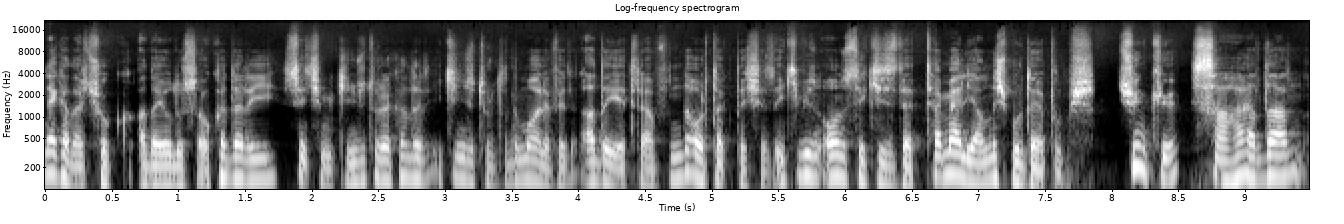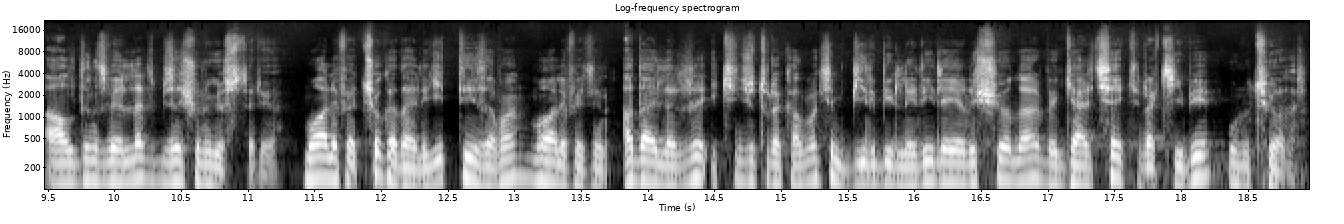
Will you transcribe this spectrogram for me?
Ne kadar çok aday olursa o kadar iyi. Seçim ikinci tura kalır. İkinci turda da muhalefetin adayı etrafında ortaklaşırız. 2018'de temel yanlış burada yapılmış. Çünkü sahadan aldığınız veriler bize şunu gösteriyor. Muhalefet çok adaylı gittiği zaman muhalefetin adayları ikinci tura kalmak için birbirleriyle yarışıyorlar ve gerçek rakibi unutuyorlar.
